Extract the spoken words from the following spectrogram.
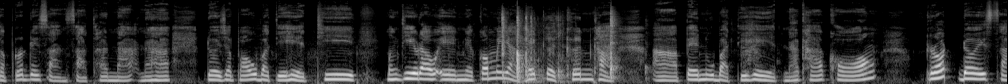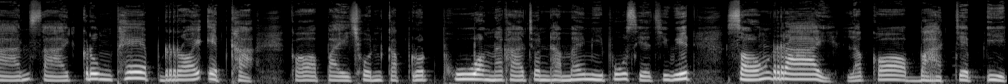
กับรถโดยสารสาธารณะนะคะโดยเฉพาะอุบัติเหตุที่บางทีเราเองเนี่ยก็ไม่อยากให้เกิดขึ้นค่ะเป็นอุบัติเหตุนะคะของ รถโดยสารสายกรุงเทพร้อยเอ็ดค่ะ ก็ไปชนกับรถพ่วงนะคะ จนทำให้มีผู้เสียชีวิต 2 ราย แล้วก็บาดเจ็บอีก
